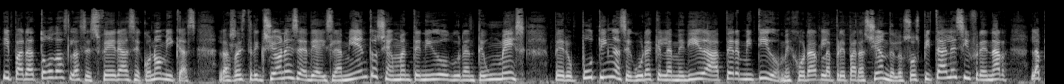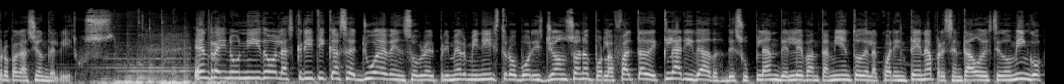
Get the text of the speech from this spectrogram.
y para todas las esferas económicas. Las restricciones de aislamiento se han mantenido durante un mes, pero Putin asegura que la medida ha permitido mejorar la preparación de los hospitales y frenar la propagación del virus. En Reino Unido, las críticas llueven sobre el primer ministro Boris Johnson por la falta de claridad de su plan de levantamiento de la cuarentena presentado este domingo.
